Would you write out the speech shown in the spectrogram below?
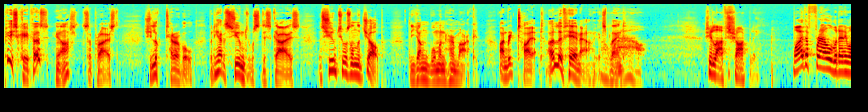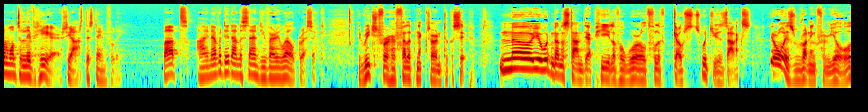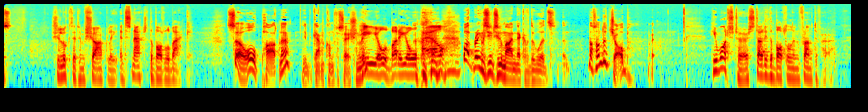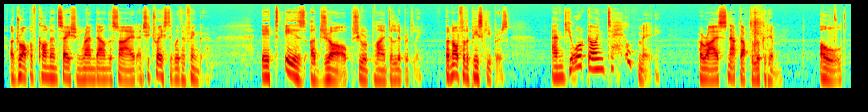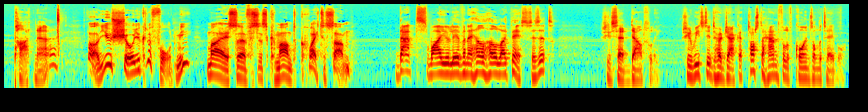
Peacekeepers? he asked, surprised. She looked terrible, but he had assumed it was a disguise, assumed she was on the job. The young woman her mark. I'm retired. I live here now, he explained. Oh, wow. She laughed sharply. Why the frell would anyone want to live here? she asked disdainfully. But I never did understand you very well, Gressek. He reached for her Fellip nectar and took a sip. No, you wouldn't understand the appeal of a world full of ghosts, would you, Xhalax? You're always running from yours. She looked at him sharply and snatched the bottle back. So, old partner, he began conversationally. Hey, old buddy, old pal. what brings you to my neck of the woods? Not on the job? He watched her study the bottle in front of her. A drop of condensation ran down the side, and she traced it with her finger. It is a job, she replied deliberately, but not for the peacekeepers. And you're going to help me? Her eyes snapped up to look at him. Old partner? Are you sure you can afford me? My services command quite a sum. That's why you live in a hellhole like this, is it? She said doubtfully. She reached into her jacket, tossed a handful of coins on the table.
